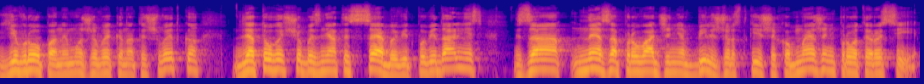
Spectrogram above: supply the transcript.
Європа не може виконати швидко, для того, щоб зняти з себе відповідальність за незапровадження більш жорсткіших обмежень проти Росії.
